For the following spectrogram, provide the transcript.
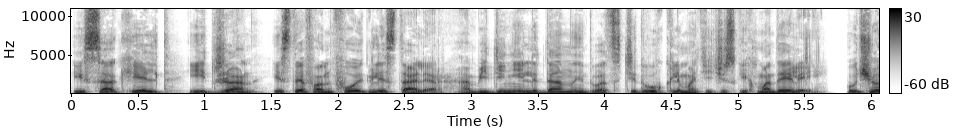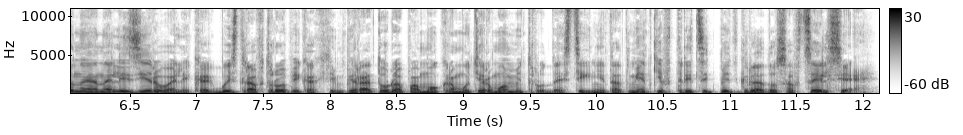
Исаак Хельт, и Джан и Стефан Фойглисталер объединили данные 22 климатических моделей. Ученые анализировали, как быстро в тропиках температура по мокрому термометру достигнет отметки в 35 градусов Цельсия.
